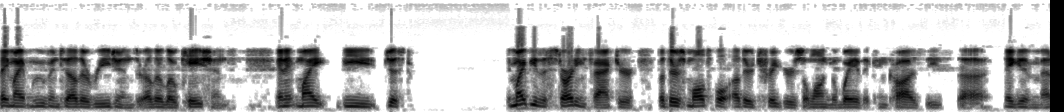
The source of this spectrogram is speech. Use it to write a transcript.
They might move into other regions or other locations, and it might be just it might be the starting factor, but there's multiple other triggers along the way that can cause these uh, negative me-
